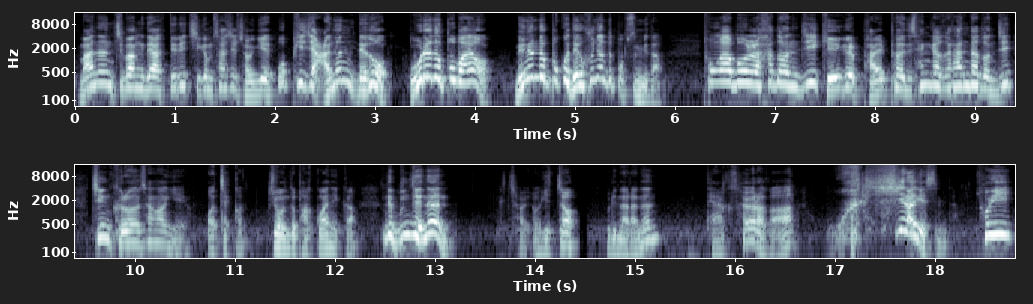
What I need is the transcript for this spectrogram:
많은 지방 대학들이 지금 사실 저기에 뽑히지 않은데도 올해도 뽑아요. 내년도 뽑고 내후년도 뽑습니다. 통합을 하던지 계획을 발표하지 생각을 한다던지 지금 그런 상황이에요. 어쨌건 지원도 받고 하니까. 근데 문제는 그쵸 여기 있죠. 우리나라는 대학 서열화가 확실하게 있습니다. 소위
